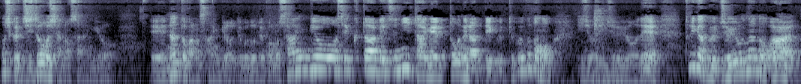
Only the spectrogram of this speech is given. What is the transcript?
もしくは自動車の産業、えーなんとかの産業ということで、この産業セクター別にターゲットを狙っていくってこういうことも非常に重要で、とにかく重要なのは、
